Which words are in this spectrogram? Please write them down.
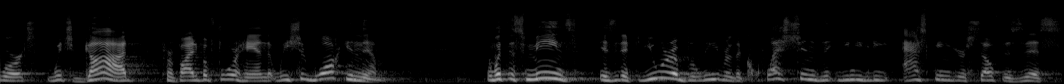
works which God provided beforehand that we should walk in them. And what this means is that if you were a believer, the question that you need to be asking yourself is this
